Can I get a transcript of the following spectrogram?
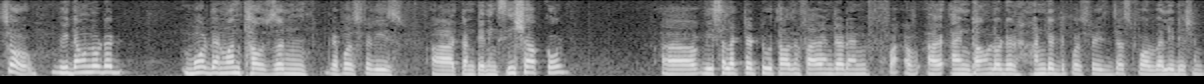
So we downloaded more than 1,000 repositories uh, containing C-sharp code. Uh, we selected 2,500 and, uh, and downloaded 100 repositories just for validation.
